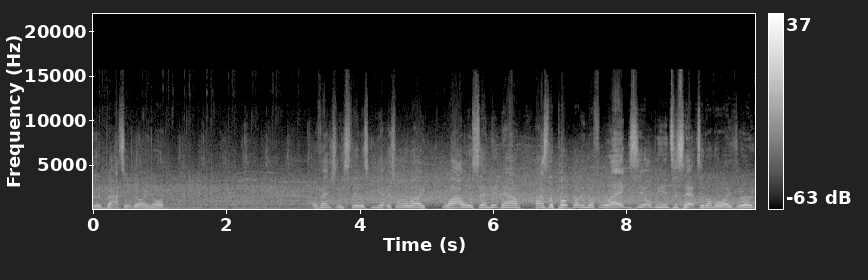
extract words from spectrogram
Good battle going on. Eventually Steelers can get this one away. Wow, We'll send it down. Has the puck got enough legs? It'll be intercepted on the way through.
